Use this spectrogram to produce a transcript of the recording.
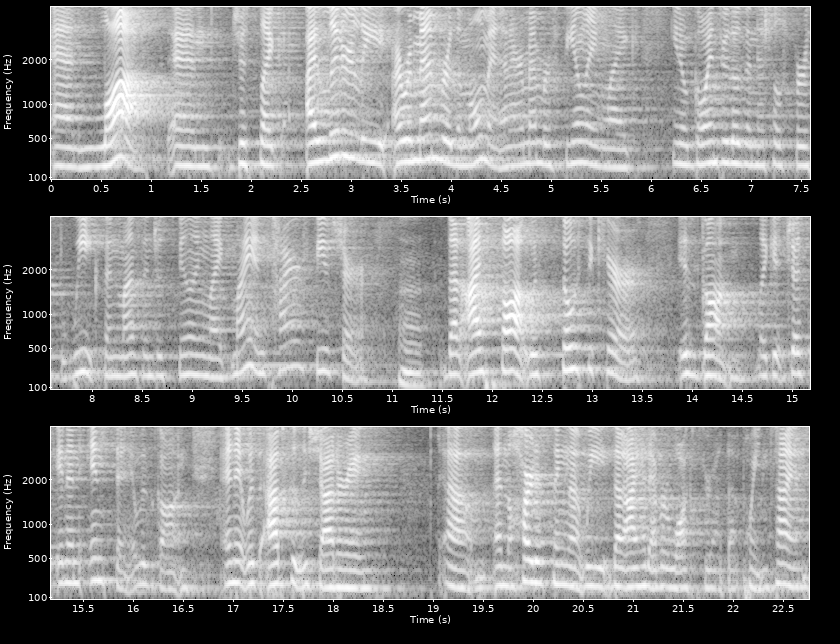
and lost and just like I literally I remember the moment and I remember feeling like you know going through those initial first weeks and months and just feeling like my entire future mm. that I thought was so secure is gone. Like it just, in an instant, it was gone. And it was absolutely shattering. Um, and the hardest thing that we that I had ever walked through at that point in time.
